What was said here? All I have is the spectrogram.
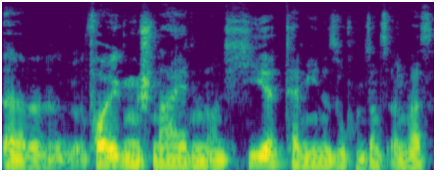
äh, Folgen schneiden und hier Termine suchen sonst irgendwas.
